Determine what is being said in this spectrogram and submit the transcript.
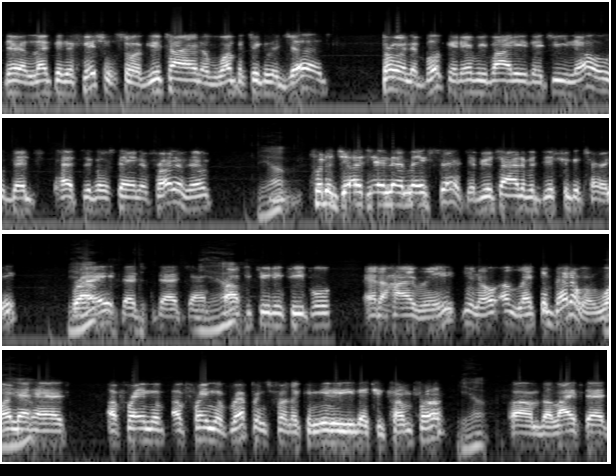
they're elected officials. So if you're tired of one particular judge throwing the book at everybody that you know that has to go stand in front of them. Yep. Put a judge in that makes sense. If you're tired of a district attorney, Yep. right, that that's um, Yep. prosecuting people at a high rate, you know, elect a better one, one Yep. that has a frame of a frame of reference for the community that you come from, Yep. um, the life that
